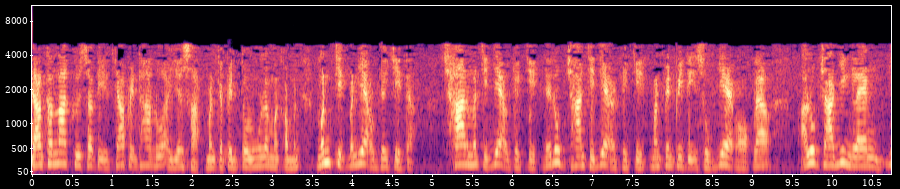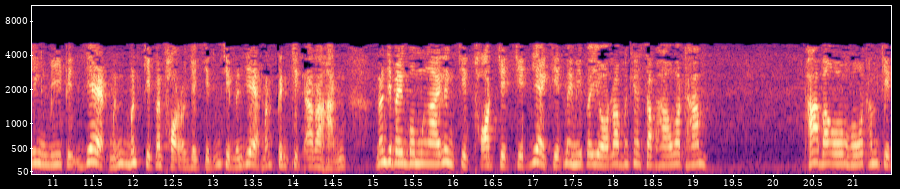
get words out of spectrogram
ญาณทัศนะคือสติจ้าเป็นธาตุรู้อริยสัจมันจะเป็นตัวรู้แล้วมันก็เหมือนมันจิตมันแยกออกจากจิตอะฌานมันจิตแยกออกจากจิต ในรูปฌานจิตแยกออกจากจิต มันเป็นปิติสุขแยกออกแล้ว อารูปฌานยิ่งแรง ยิ่งมีแยกเหมือนเหมือนจิตมันถอดออกจากจิตมันจิตมันแยกมันเป็นจิตอรหันต์นั้นจะเป็นงมงายเรื่องจิตถอดจิตจิตแยกจิตไม่มีประโยชน์แล้วมันแค่สภาวะธรรมพระบางองค์โหทำจิต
